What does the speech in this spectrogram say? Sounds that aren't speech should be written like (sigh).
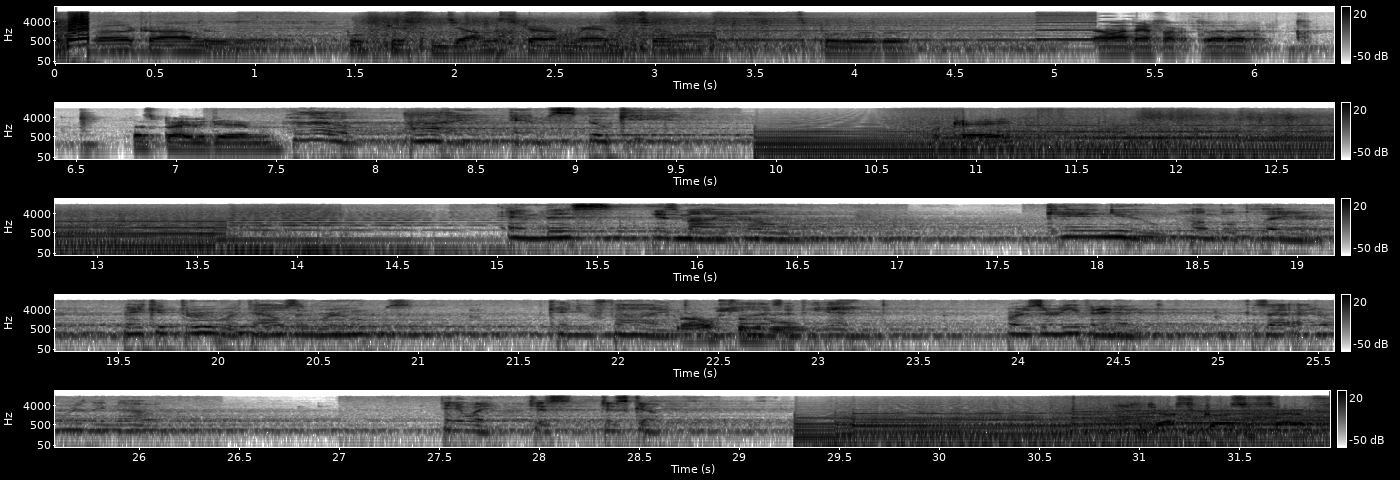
Welcome to Spooky's Jumpscare Mansion. Uh, whatever. Let's play the game. Hello, I am Spooky. Okay. And this is my home. Can you, humble player, make it through a thousand rooms? Can you find Thousand what's at the end? Or is there even an end? Because I, I don't really know. Anyway, just just go. Just go, she says.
